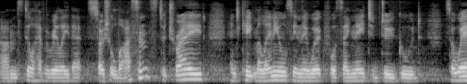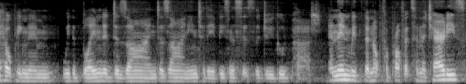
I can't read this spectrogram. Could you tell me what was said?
um, still have really that social license to trade and to keep millennials in their workforce, they need to do good. So we're helping them with a blended design, design into their businesses, the do good part. And then with the not for profits and the charities,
